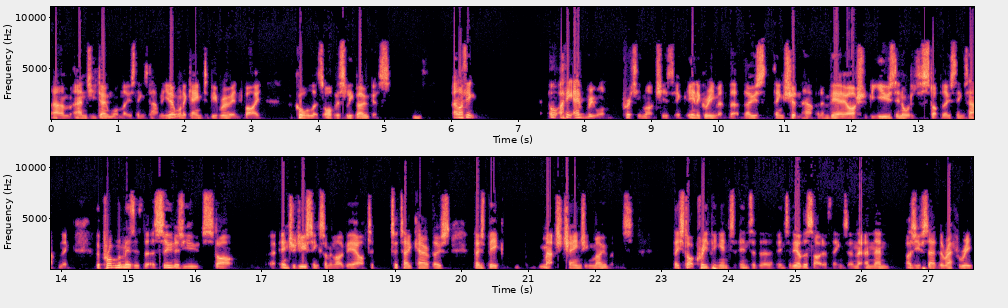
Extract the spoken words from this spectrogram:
Um, and you don't want those things to happen. You don't want a game to be ruined by a call that's obviously bogus. And I think, oh, I think everyone pretty much is in agreement that those things shouldn't happen and VAR should be used in order to stop those things happening. The problem is, is that as soon as you start uh, introducing something like VAR to, to take care of those, those big match changing moments, they start creeping into, into the, into the other side of things. And, and then, as you've said, the referee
